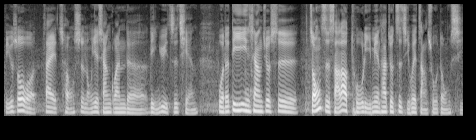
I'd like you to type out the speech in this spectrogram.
比如说我在从事农业相关的领域之前，我的第一印象就是种子撒到土里面，它就自己会长出东西。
